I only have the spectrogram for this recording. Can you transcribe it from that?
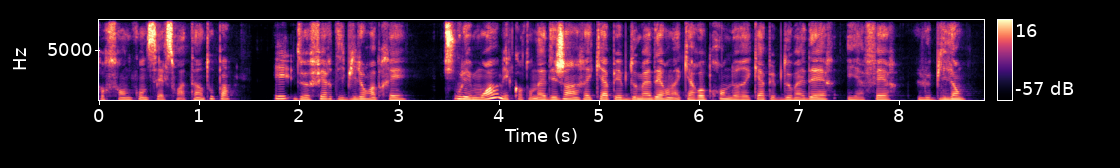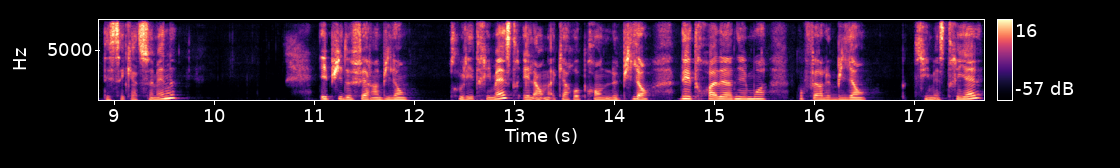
pour se rendre compte si elles sont atteintes ou pas. Et de faire des bilans après tous les mois, mais quand on a déjà un récap hebdomadaire, on n'a qu'à reprendre le récap hebdomadaire et à faire le bilan de ces quatre semaines. Et puis de faire un bilan tous les trimestres. Et là, on n'a qu'à reprendre le bilan des trois derniers mois pour faire le bilan trimestriel.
